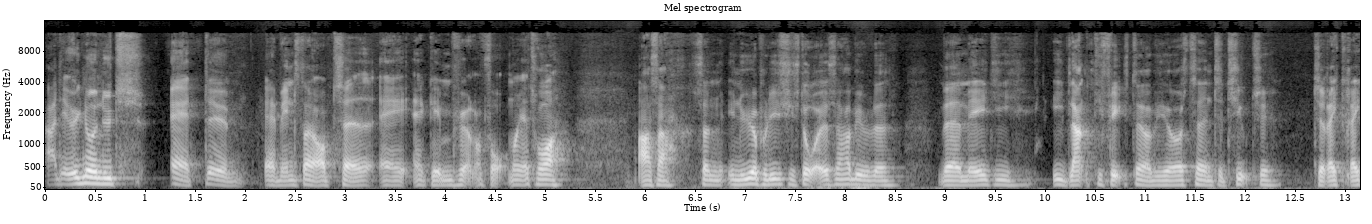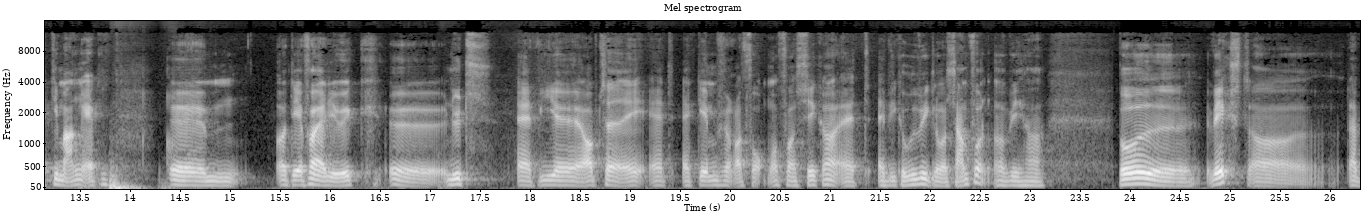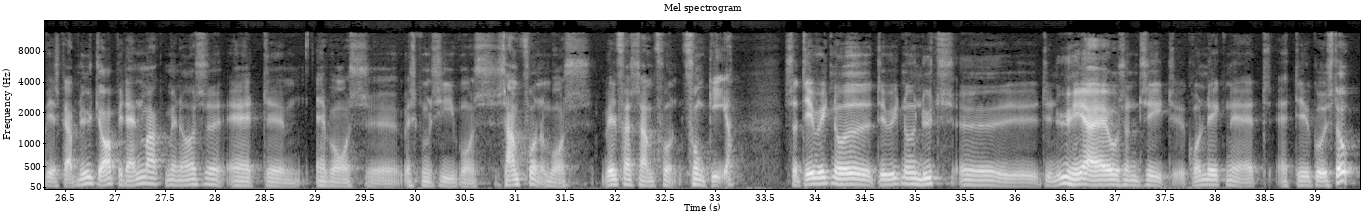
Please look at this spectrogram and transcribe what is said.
Ej, det er jo ikke noget nyt, at, øh, at Venstre er optaget af at gennemføre reformer. Jeg tror, altså sådan i nyere politisk historie, så har vi jo været, været med i, de, i langt de fleste, og vi har også taget initiativ til, til rigtig, rigtig mange af dem. Øhm, og derfor er det jo ikke øh, nyt, at vi er optaget af at, at gennemføre reformer for at sikre, at, at vi kan udvikle vores samfund, og vi har både øh, vækst, og der bliver skabt nye job i Danmark, men også at, øh, at vores, øh, hvad skal man sige, vores samfund og vores velfærdssamfund fungerer så det er jo ikke noget, det er jo ikke noget nyt. Øh, det nye her er jo sådan set grundlæggende, at, at det er gået stå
